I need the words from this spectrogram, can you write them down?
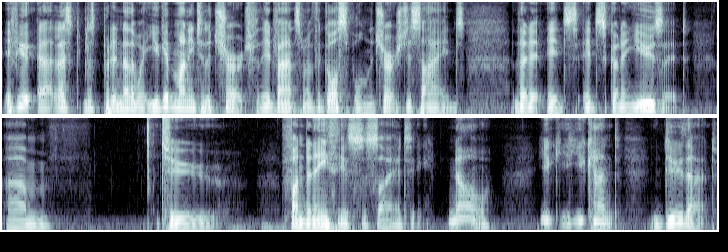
if you uh, let's let's put it another way, you give money to the church for the advancement of the gospel, and the church decides that it, it's it's going to use it um, to fund an atheist society. No, you, you can't do that.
